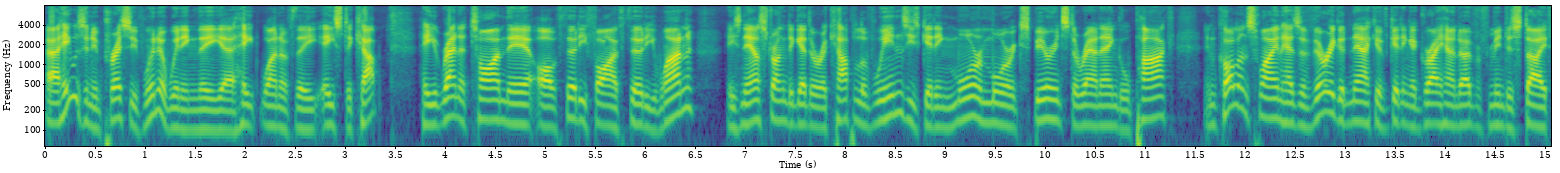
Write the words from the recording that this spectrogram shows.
uh, he was an impressive winner, winning the uh, Heat 1 of the Easter Cup. He ran a time there of 35 31. He's now strung together a couple of wins. He's getting more and more experienced around Angle Park. And Colin Swain has a very good knack of getting a greyhound over from interstate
